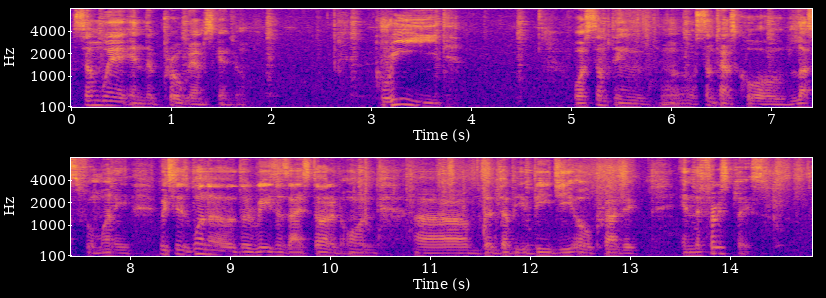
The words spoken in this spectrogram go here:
somewhere in the program schedule. Greed, or something sometimes called lust for money, which is one of the reasons I started on uh, the WBGO project in the first place.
